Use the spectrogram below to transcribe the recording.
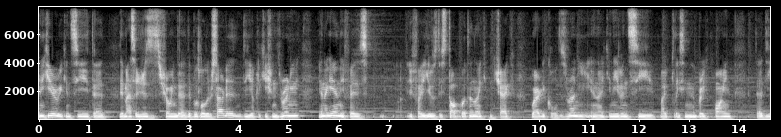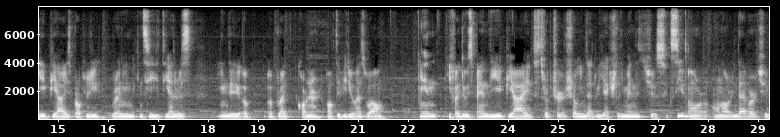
And here we can see that the message is showing that the bootloader started, the application is running. And again, if I, if I use the stop button, I can check where the code is running and I can even see by placing a breakpoint that the API is properly running. We can see the address in the up, up right corner of the video as well. And if I do spend the API structure showing that we actually managed to succeed on, on our endeavor to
